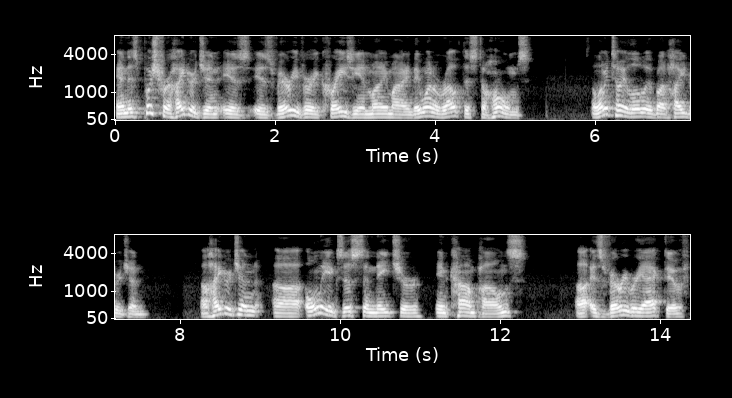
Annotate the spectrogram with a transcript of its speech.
And this push for hydrogen is is very very crazy in my mind. They want to route this to homes. Now, let me tell you a little bit about hydrogen. Uh, hydrogen uh, only exists in nature in compounds. Uh, it's very reactive.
